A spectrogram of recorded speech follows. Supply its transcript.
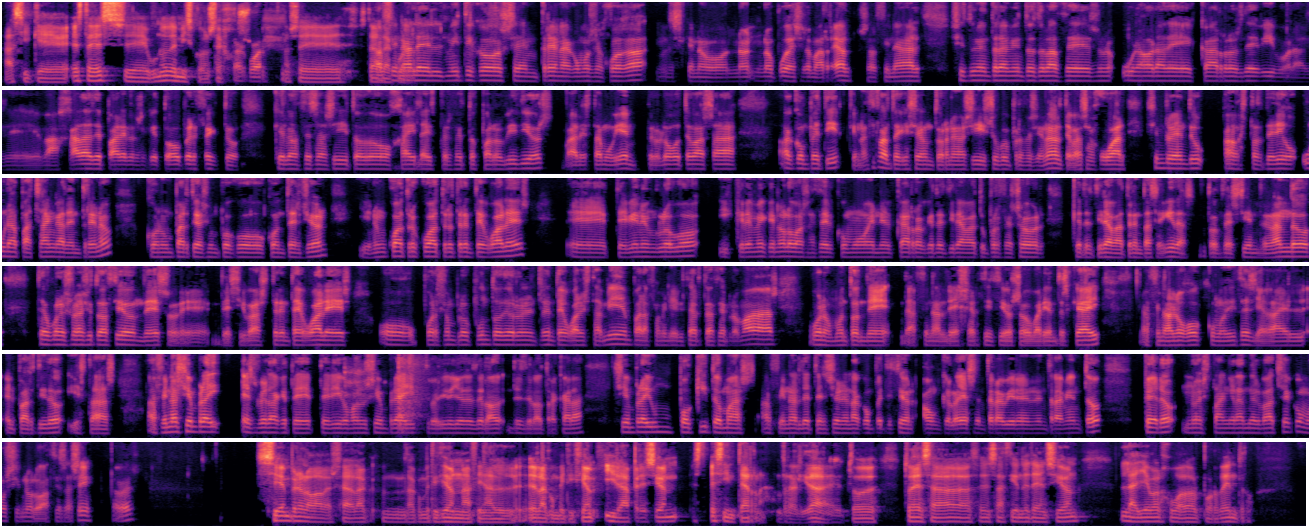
Así que este es eh, uno de mis consejos. No sé, Al final el mítico se entrena como se juega, es que no, no, no puede ser más real. O sea, al final, si tú un entrenamiento te lo haces una hora de carros de víboras, de bajadas de paredes, no sé qué, todo perfecto, que lo haces así, todo highlights perfectos para los vídeos, vale, está muy bien, pero luego te vas a a competir, que no hace falta que sea un torneo así súper profesional, te vas a jugar simplemente, hasta te digo, una pachanga de entreno con un partido así un poco con tensión y en un 4-4 30 iguales eh, te viene un globo y créeme que no lo vas a hacer como en el carro que te tiraba tu profesor que te tiraba 30 seguidas. Entonces, si entrenando te pones una situación de eso, de, si vas 30 iguales o, por ejemplo, punto de oro en el 30 iguales también para familiarizarte a hacerlo más, bueno, un montón de, al final de ejercicios o variantes que hay al final luego, como dices, llega el, partido y estás, al final siempre hay, es verdad que te, te, digo, Manu, siempre hay, te lo digo yo desde la, desde la otra cara, siempre hay un poquito más al final de tensión en la competición, aunque lo hayas enterado bien en el entrenamiento, pero no es tan grande el bache como si no lo haces así, ¿sabes? Siempre lo va a haber. O sea, la, competición al final es la competición y la presión es, interna, en realidad. Eh, toda esa sensación de tensión la lleva el jugador por dentro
